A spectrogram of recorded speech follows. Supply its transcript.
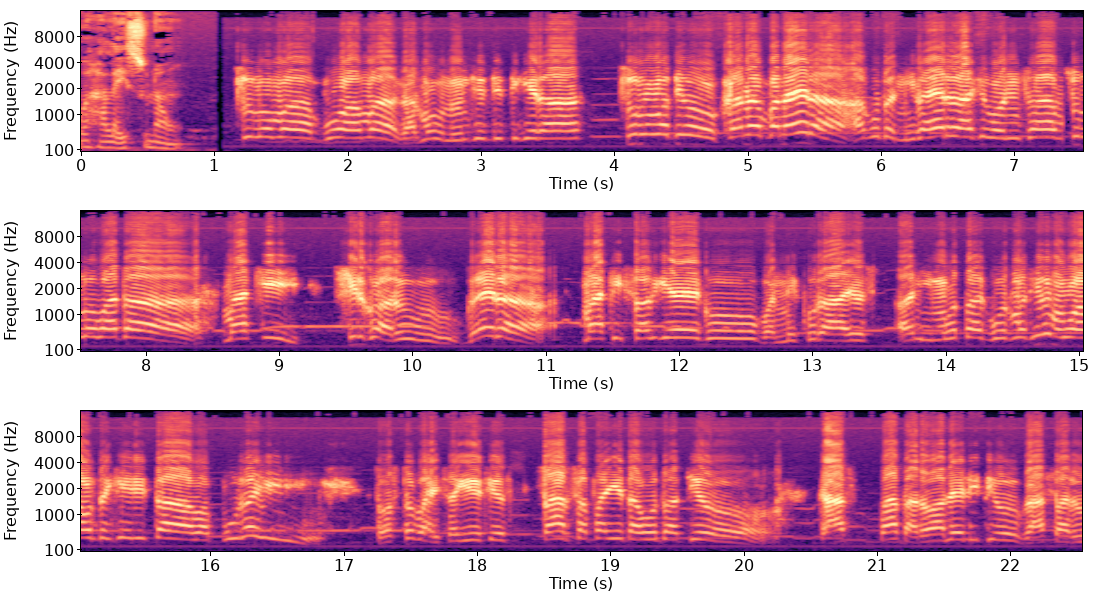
उहाँलाई सुनौ चुलोमा बुवामा घरमा हुनुहुन्थ्यो त्यतिखेर चुलोमा त्यो खाना बनाएर आगो त निभाएर राख्यो भन्छ। चुलोबाट माथि सिर्कोहरू गएर माथि सर्किएको भन्ने कुरा आयो। अनि म त गोरमा थियो म आउँदाखेरि त अब पुरै ध्वस्त भइसकेको थियो। सार सफाइ यताउता त्यो घाँस पातहरू अलिअलि त्यो घाँसहरू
